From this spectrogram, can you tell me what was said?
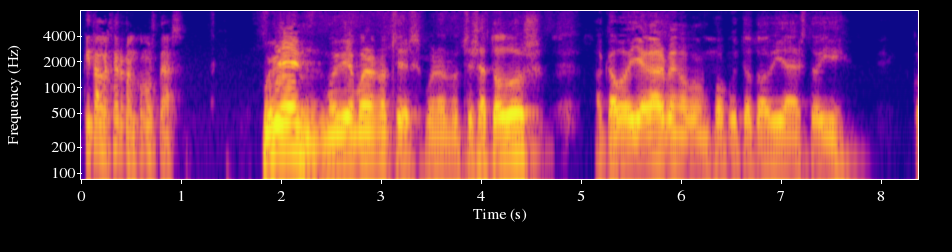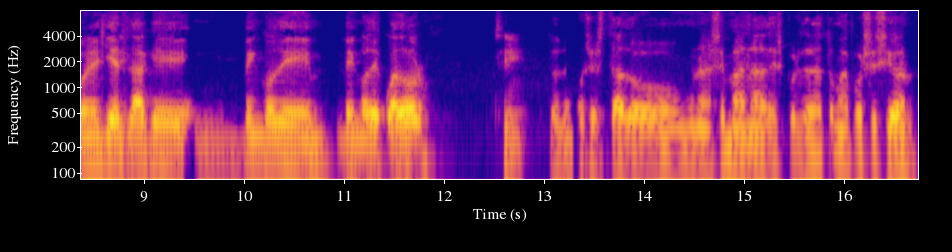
¿Qué tal, Germán? ¿Cómo estás? Muy bien, muy bien. Buenas noches. Buenas noches a todos. Acabo de llegar, vengo con un poquito todavía, estoy con el jet lag que vengo de, vengo de Ecuador. Sí. Donde hemos estado una semana después de la toma de posesión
